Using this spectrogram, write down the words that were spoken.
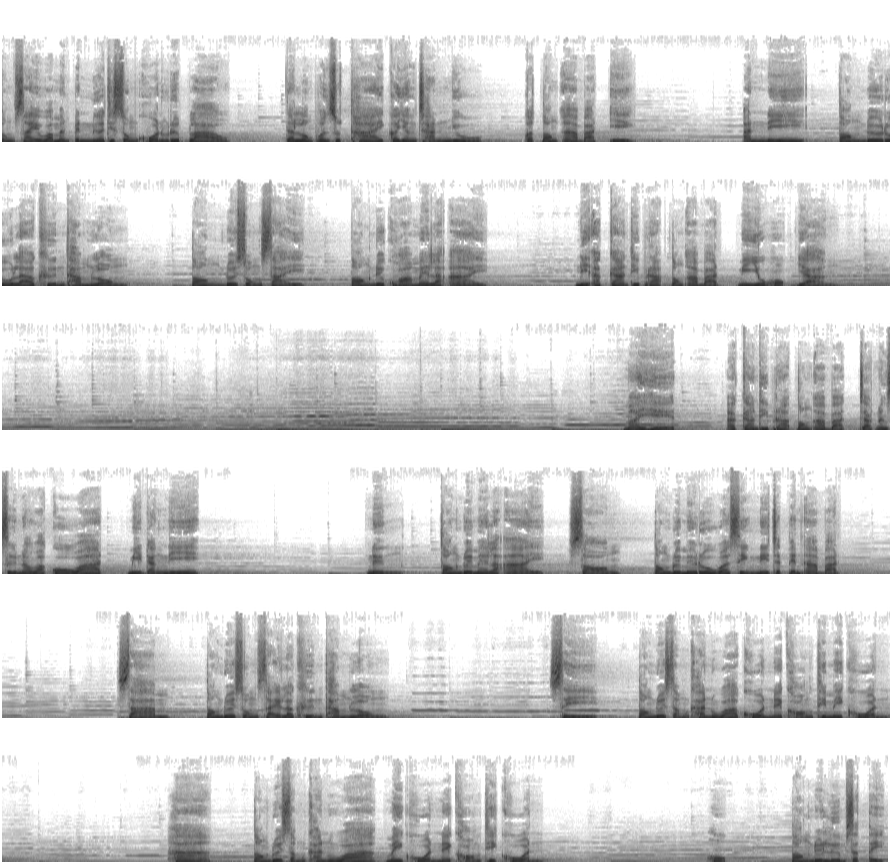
สงสัยว่ามันเป็นเนื้อที่สมควรหรือเปล่า แต่ลงผลสุดท้ายก็ยังฉันอยู่ ก็ต้องอาบัตอีก อันนี้ต้องด้วยรู้แล้วขืนทำลง ต้องด้วยสงสัย ต้องด้วยความไม่ละอาย นี่อาการที่พระต้องอาบัตมีอยู่หกอย่างหมายเหตุ อาการที่พระต้องอาบัตจากหนังสือนวโกวาทมีดังนี้ 1. ต้องด้วยไม่ละอาย 2. ต้องด้วยไม่รู้ว่าสิ่งนี้จะเป็นอาบัติ 3. ต้องด้วยสงสัยและขืนทำลง 4. ต้องด้วยสำคัญว่าควรในของที่ไม่ควร 5. ต้องด้วยสำคัญว่าไม่ควรในของที่ควร 6. ต้องด้วยลืมสติ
